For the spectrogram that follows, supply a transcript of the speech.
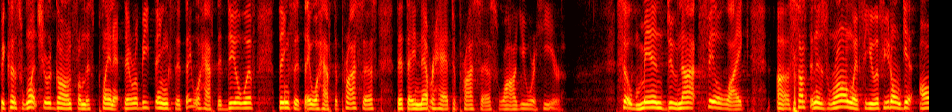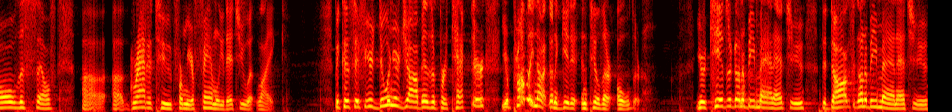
Because once you're gone from this planet, there will be things that they will have to deal with, things that they will have to process that they never had to process while you were here. So men do not feel like uh, something is wrong with you if you don't get all the self uh, uh, gratitude from your family that you would like. Because if you're doing your job as a protector, you're probably not going to get it until they're older. Your kids are going to be mad at you. The dog's going to be mad at you.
